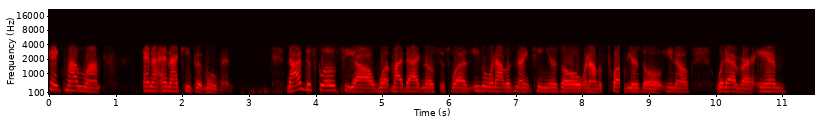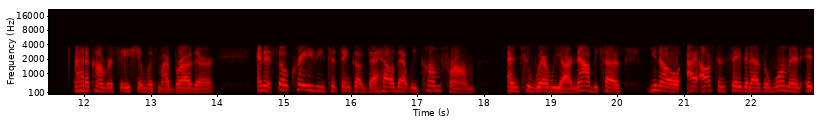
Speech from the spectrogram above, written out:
take my lumps and I and I keep it moving. Now I've disclosed to y'all what my diagnosis was, even when I was 19 years old, when I was 12 years old, you know, whatever. And I had a conversation with my brother, and it's so crazy to think of the hell that we come from and to where we are now because you know, I often say that as a woman, it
